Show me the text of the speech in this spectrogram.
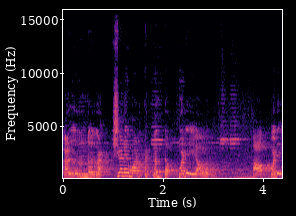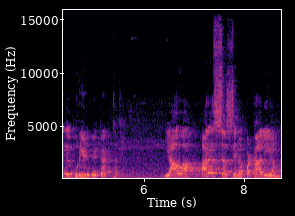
ಕಳ್ಳರನ್ನ ರಕ್ಷಣೆ ಮಾಡ್ತಕ್ಕಂಥ ಪಡೆ ಯಾವುದು? ಆ ಪಡೆಗೆ ಗುರಿ ಇಡಬೇಕಾಗ್ತದೆ. ಯಾವ ಆರ್ ಎಸ್ ಎಸ್ಸಿನ ಪಟಾಲಿಯಂ,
